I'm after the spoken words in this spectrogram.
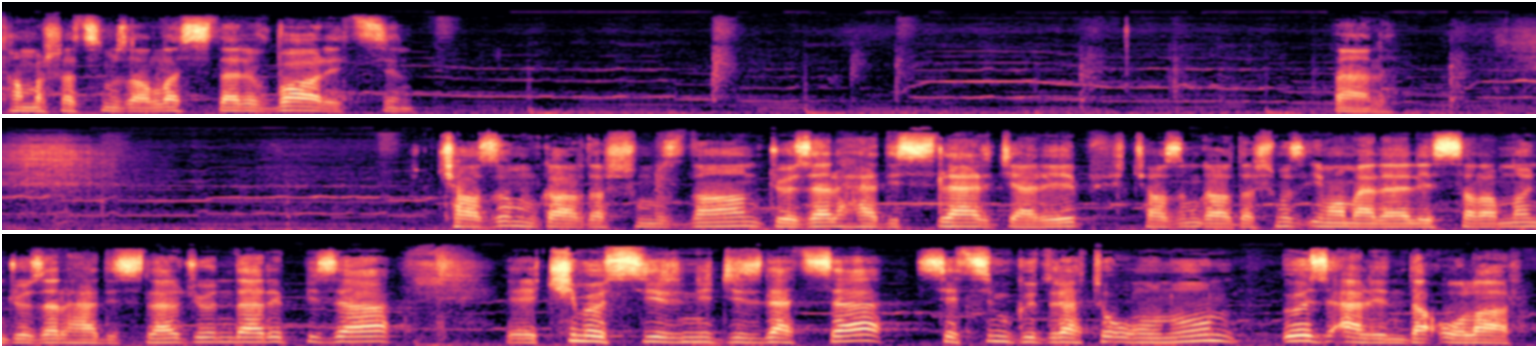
tamaşaçımız Allah sizləri var etsin. Bəli. Kazım qardaşımızdan gözəl hədislər gəlib. Kazım qardaşımız İmam Əli əleyhissalamdan gözəl hədislər göndərib bizə. E, kim öz sirrini gizlətsə, seçim qüdrəti onun öz əlində olar.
